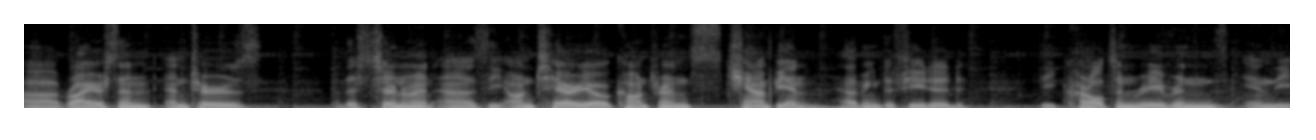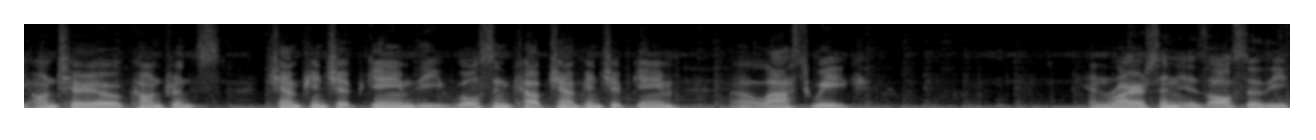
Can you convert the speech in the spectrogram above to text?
Uh, Ryerson enters this tournament as the Ontario Conference champion, having defeated the Carleton Ravens in the Ontario Conference Championship game, the Wilson Cup Championship game uh, last week. And Ryerson is also the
